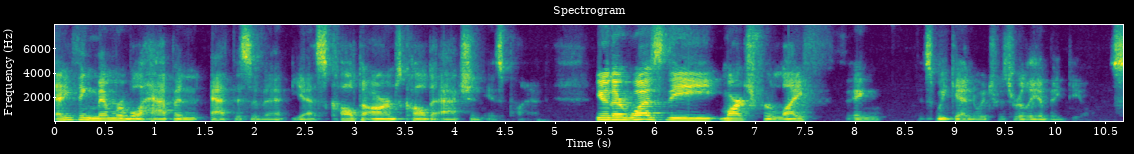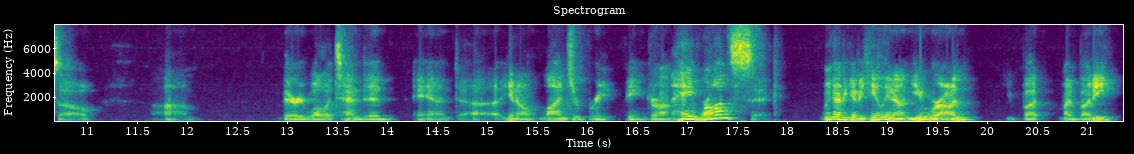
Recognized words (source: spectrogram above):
anything memorable happen at this event? Yes. Call to arms, call to action is planned. You know, there was the March for Life thing this weekend, which was really a big deal. So, um, very well attended, and uh, you know, lines are being drawn. Hey, Ron's sick. We got to get a healing on you, Ron. You but my buddy,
